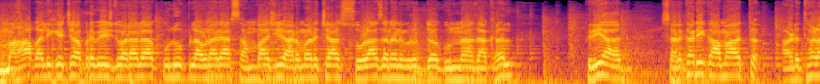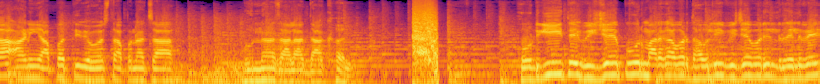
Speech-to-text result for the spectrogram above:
महापालिकेच्या प्रवेशद्वाराला कुलूप लावणाऱ्या संभाजी आर्मरच्या सोळा जणांविरुद्ध गुन्हा दाखल. फिर्याद सरकारी कामात अडथळा आणि आपत्ती व्यवस्थापनाचा गुन्हा झाला दाखल. होटगी ते विजयपूर मार्गावर धावली विजेवरील रेल्वे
